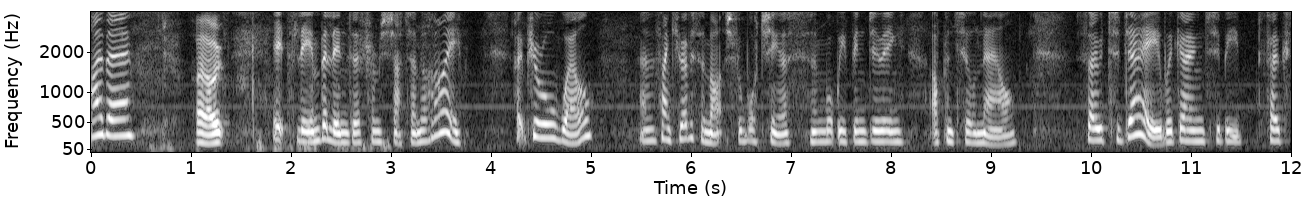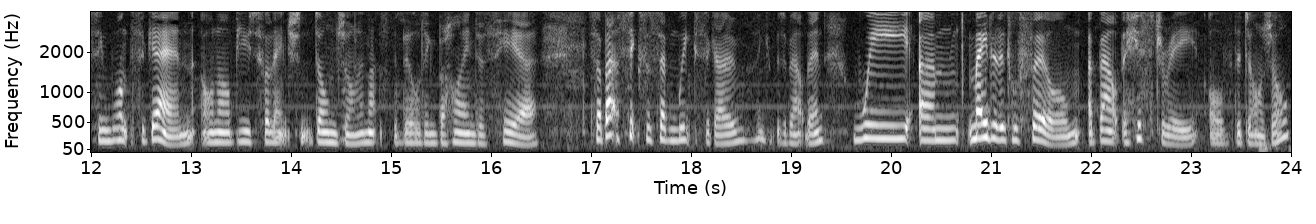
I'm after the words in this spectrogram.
Hi there, Hello. it's Lee and Belinda from Chateau Mareuil. Hope you're all well, and thank you ever so much for watching us and what we've been doing up until now. So, today we're going to be focusing once again on our beautiful ancient donjon, and that's the building behind us here. So, about six or seven weeks ago, I think it was about then, we um, made a little film about the history of the donjon,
